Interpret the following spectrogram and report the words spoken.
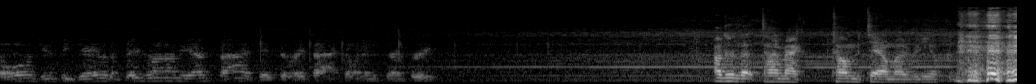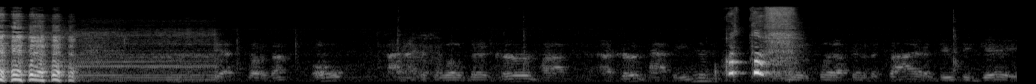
Oh, Juicy J with a big run on the outside. Takes it right back going into turn three. I'll do that time act commentate on my video. Yes, so not. Oh, Nymack gets a little bit of curve hop, uh, curve happy. what the f- Really split up into the side of Juicy J.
